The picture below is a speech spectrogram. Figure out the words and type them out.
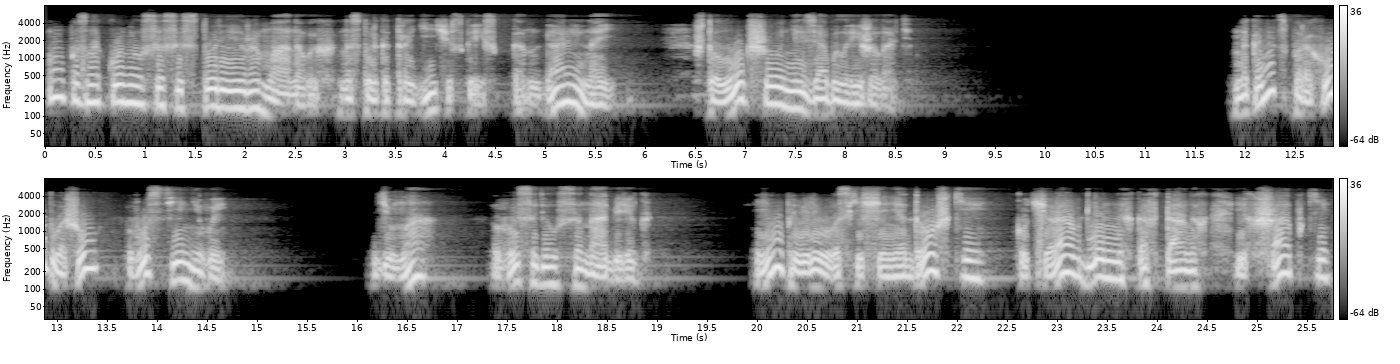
он познакомился с историей Романовых, настолько трагической и скандальной, что лучшего нельзя было и желать. Наконец пароход вошел в устье Невы. Дюма высадился на берег. Ему привели в восхищение дрожки, кучера в длинных кафтанах, их шапки,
